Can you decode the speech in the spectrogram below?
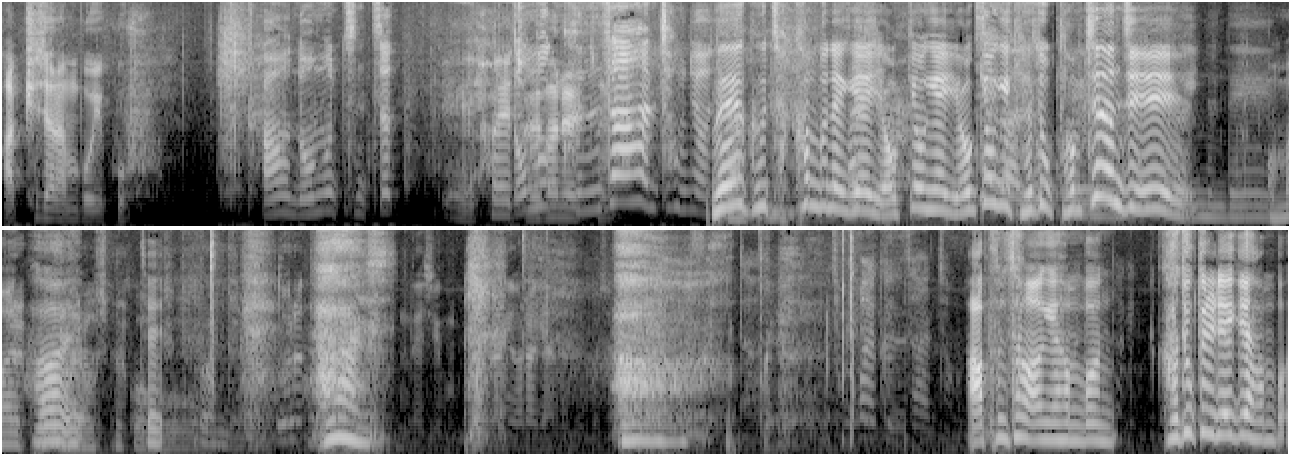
앞이 잘 안 보이고 아 너무 진짜 예, 너무 좀- 근사한 청년. 왜 그 착한 분에게 역경에 역경이 계속 덮치는지. 엄마를 보고 싶을 거고. 제- 아. 아픈 상황에 한번 가족들 얘기에 한번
